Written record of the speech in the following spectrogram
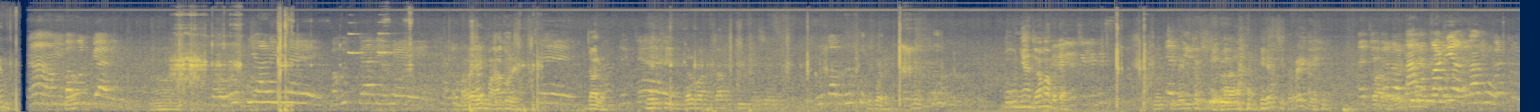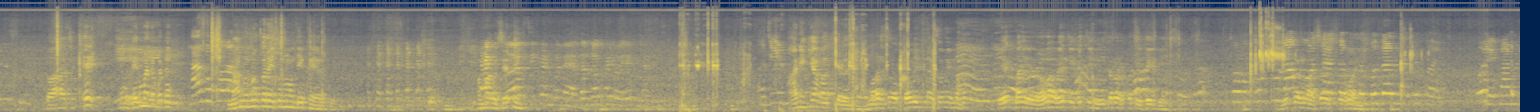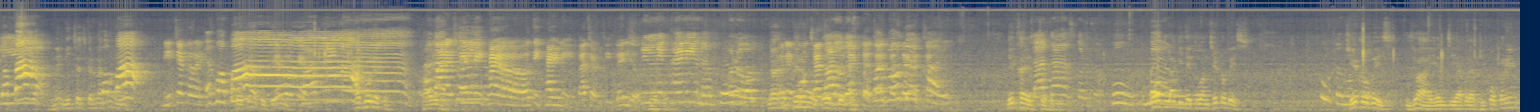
ચાલો. ઘેરથી તું ત્યાં જામા બેટા. ઘેરથી તો આ છે. એ બધા? નાનું ન કરાય તો ન દેખાય હરકું અમારું સેટિંગ આની ક્યાં વાત કરે છે? મારસો કોવિડના સમયમાં એક ભાઈ હવા વેચી વેચી કરોડપતિ થઈ ગઈ. નીકળવા સર કરવાની. નીચે જ કરી નાખો નીચે કરે એ પપ્પા. આગળ રે તું. અમારે સ્ટીલની હતી ખાઈની પાછળથી લઈ લો સ્ટીલની ખાઈની ને ઓલો અને પોચા ચાલુ રાખતા ચાલતા દેખાય. છે. કોક લાગી જાય તું આમ છેટો બેસ. છેટો બેસ. જો આ એલચી આપણે ભૂકો કરીને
